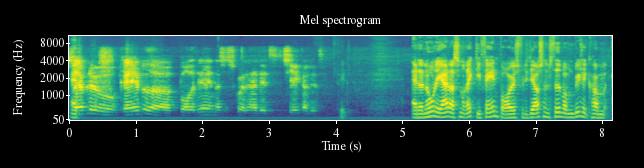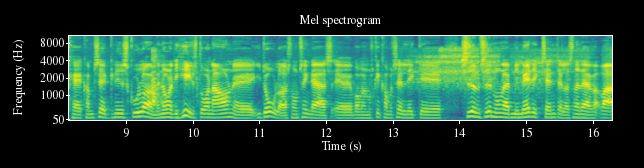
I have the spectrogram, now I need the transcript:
Så jeg blev grebet og båret derind, og så skulle jeg have lidt tjek og lidt. Er der nogen af jer, der er sådan rigtig fanboys? Fordi det er også sådan et sted, hvor man virkelig kom, kan komme til at gnide skuldre med nogle af de helt store navne, øh, idoler og sådan nogle ting der, øh, hvor man måske kommer til at ligge øh, side om side med nogle af dem i Medic Tent eller sådan noget der. Var,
